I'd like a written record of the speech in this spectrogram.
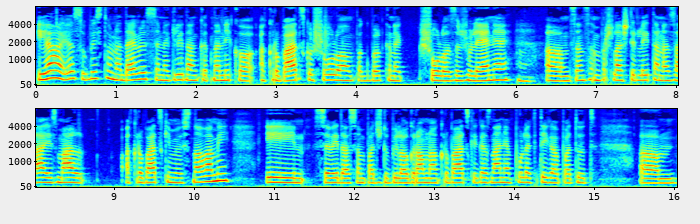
Ja, jaz v bistvu na Devil se ne gledam kot na neko akrobatsko šolo, ampak bolj kot nek šolo za življenje. Um, sem, sem prišla štiri leta nazaj z mal akrobatskimi osnovami in seveda sem pač dobila ogromno akrobatskega znanja, poleg tega pa tudi um,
